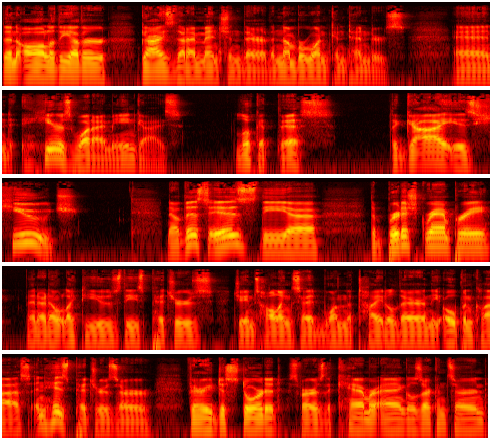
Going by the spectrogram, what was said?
than all of the other guys that I mentioned there, the number one contenders. And here's what I mean, guys. Look at this. The guy is huge. Now this is the uh, the British Grand Prix and I don't like to use these pictures. James Hollingshead won the title there in the open class, and his pictures are very distorted as far as the camera angles are concerned.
